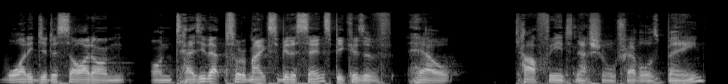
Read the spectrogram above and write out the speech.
Why did you decide on on Tassie? That sort of makes a bit of sense because of how tough the international travel has been,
